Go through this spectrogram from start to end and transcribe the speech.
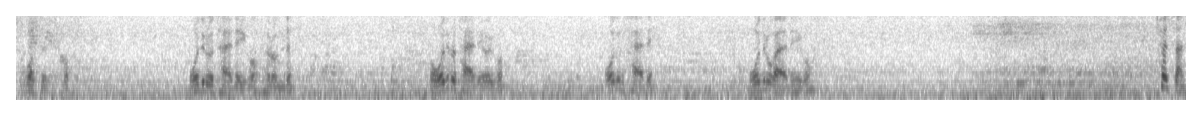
죽었어요, 죽었어. 어디로 타야 돼 이거, 여러분들? 어, 어디로 타야 돼요 이거? 어디로 타야 돼? 어디로 가야 돼 이거? 철산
